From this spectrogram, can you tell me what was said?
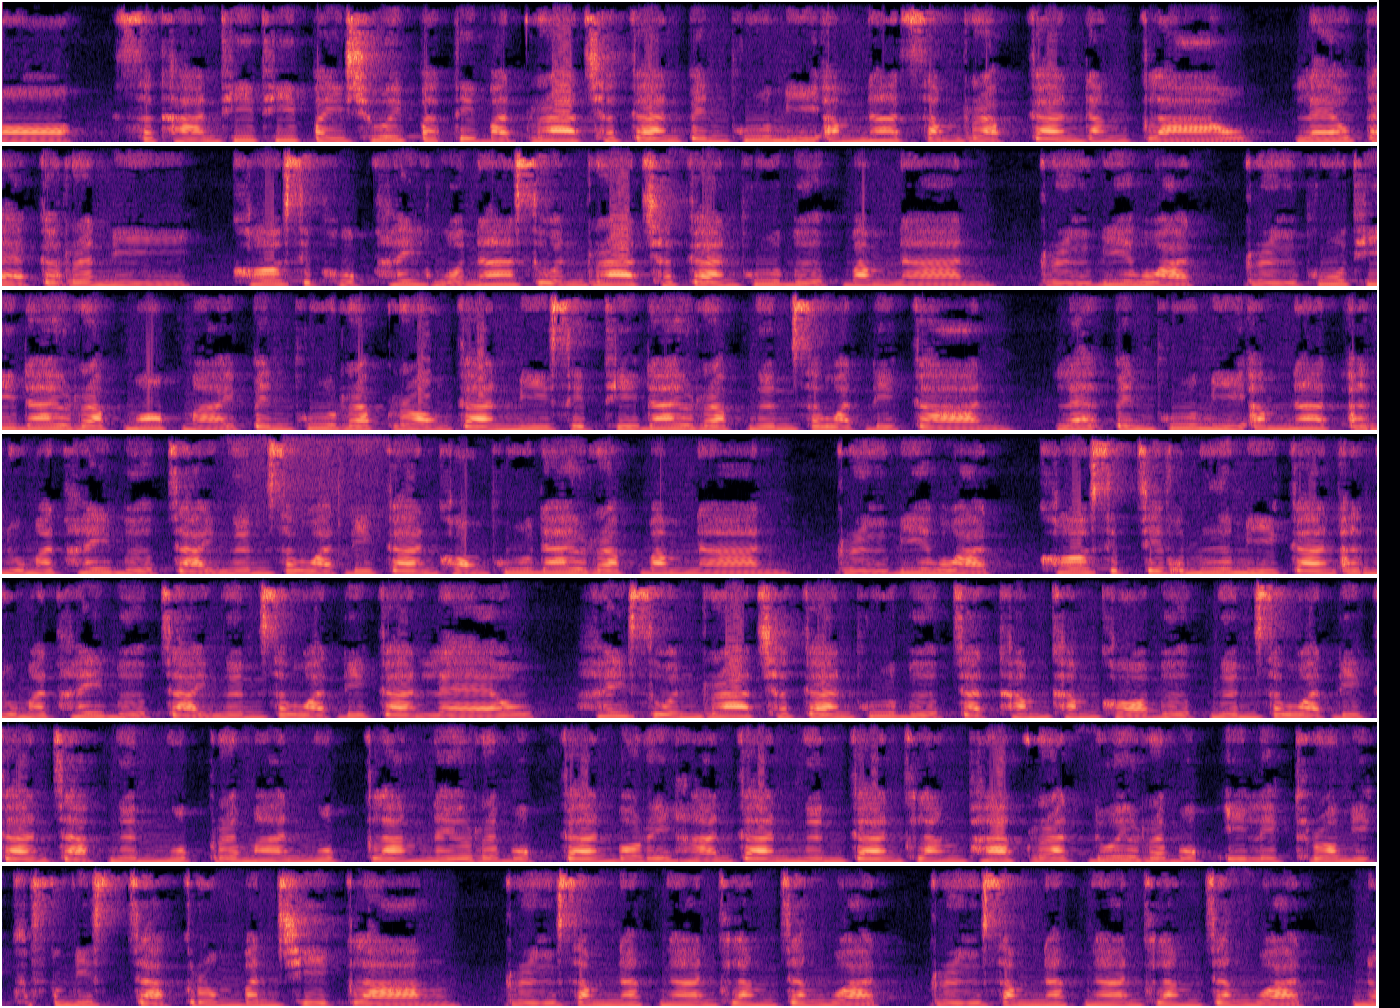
สถานที่ที่ไปช่วยปฏิบัติราชการเป็นผู้มีอำนาจสำหรับการดังกล่าว แล้วแต่กรณี ข้อ 16 ให้หัวหน้าส่วนราชการผู้เบิกบำนาญหรือเบี้ยวัดหรือผู้ที่ได้รับมอบหมายเป็นผู้รับรองการมีสิทธิได้รับเงินสวัสดิการ และเป็นผู้มีอำนาจอนุมัติให้เบิกจ่ายเงินสวัสดิการของผู้ได้รับบำนาญหรือเบี้ยหวัด ข้อ 17 เมื่อมีการอนุมัติให้เบิกจ่ายเงินสวัสดิการแล้ว ให้ส่วนราชการผู้เบิกจัดทำคำขอเบิกเงินสวัสดิการจากเงินงบประมาณงบกลางในระบบการบริหารการเงินการคลังภาครัฐด้วยระบบอิเล็กทรอนิกส์มิสจากกรมบัญชีกลาง หรือสำนักงานคลังจังหวัด หรือสำนักงานคลังจังหวัด น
